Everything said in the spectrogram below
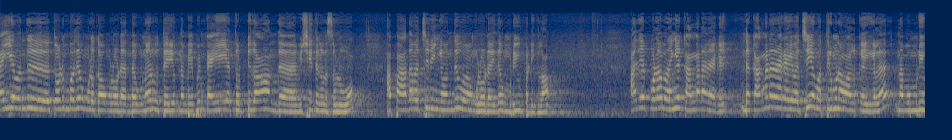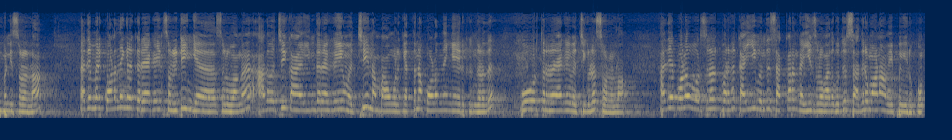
கையை வந்து தொடும்போதே உங்களுக்கு அவங்களோட அந்த உணர்வு தெரியும். நம்ம எப்பயும் கையை தொட்டு தான் அந்த விஷயத்துகளை சொல்லுவோம். அப்போ அதை வச்சு நீங்கள் வந்து உங்களோட இதை முடிவு பண்ணிக்கலாம். அதே போல் வந்து கங்கண ரேகை. இந்த கங்கண ரேகையை வச்சு அவங்க திருமண வாழ்க்கைகளை நம்ம முடிவு பண்ணி சொல்லலாம். அதே மாதிரி குழந்தைங்களுக்கு ரேகைன்னு சொல்லிட்டு இங்கே சொல்லுவாங்க. அதை வச்சு க இந்த ரேகையும் வச்சு நம்ம அவங்களுக்கு எத்தனை குழந்தைங்க இருக்குங்கிறது ஒவ்வொருத்தர் ரேகையை வச்சு கூட சொல்லலாம். அதே போல் ஒரு சிலருக்கு பாருங்கள் கை வந்து சக்கரம் கைன்னு சொல்லுவாங்க. அது கொஞ்சம் சதுரமான அமைப்பு இருக்கும்.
